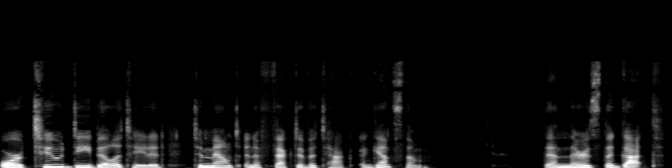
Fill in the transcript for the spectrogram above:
or too debilitated to mount an effective attack against them. Then there's the gut.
